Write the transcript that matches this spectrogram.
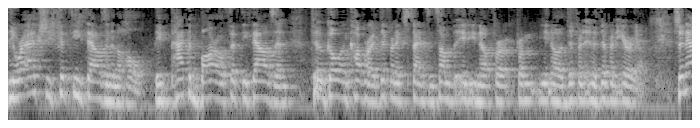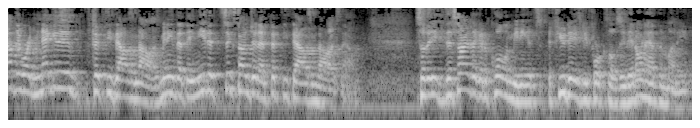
they were actually fifty thousand in the hole. They had to borrow fifty thousand to go and cover a different expense in some you know for from you know a different in a different area. So now they were negative fifty thousand dollars, meaning that they needed six hundred and fifty thousand dollars now. So they decided they're going to call a meeting. It's a few days before closing. They don't have the money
